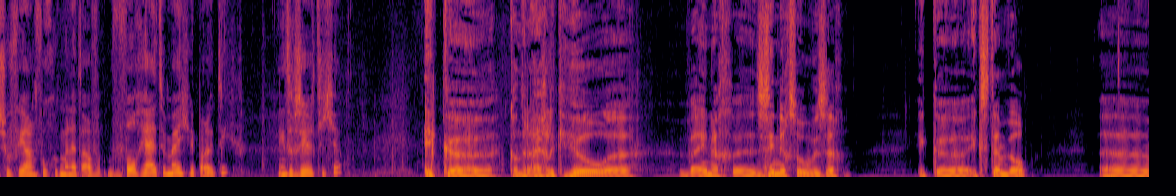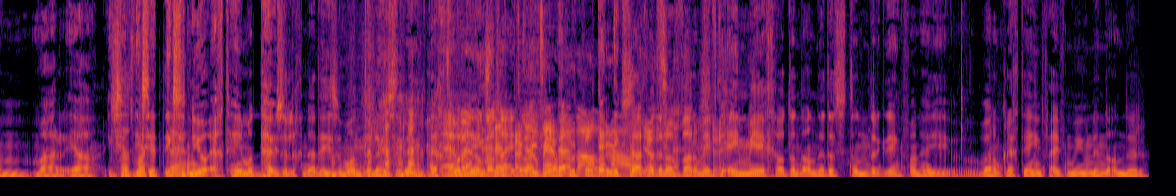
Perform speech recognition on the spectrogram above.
Sofiaan, vroeg ik me net af. Volg jij het een beetje, de politiek? Interesseert het je? Ik eh, kan er eigenlijk heel eh, weinig eh, zinnigs over zeggen. Ik, eh, ik stem wel. Ehm, maar ja, ik, Dus zit, ik, wordt, zit, ik eh, zit nu al echt helemaal duizelig naar deze man te luisteren. Echt Ja, wel links. ik vraag me dan af, waarom heeft de een meer geld dan de ander? Dat is dan dat ik denk van, hé, hey, waarom krijgt de een 5 miljoen en de ander...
